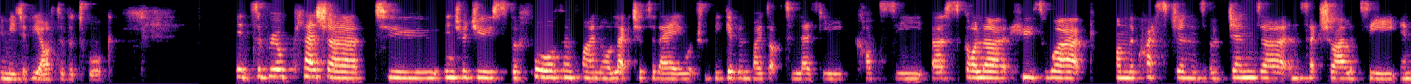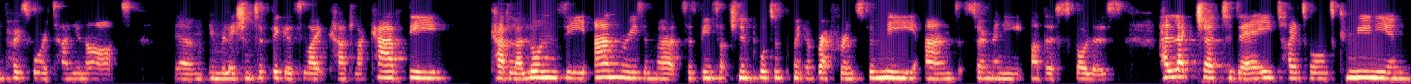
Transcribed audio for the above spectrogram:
immediately after the talk. It's a real pleasure to introduce the fourth and final lecture today, which will be given by Dr. Leslie Cozzi, a scholar whose work on the questions of gender and sexuality in post-war Italian art um, in relation to figures like Carla Accardi, Carla Lonzi and Marisa Merz has been such an important point of reference for me and so many other scholars. Her lecture today titled Communion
